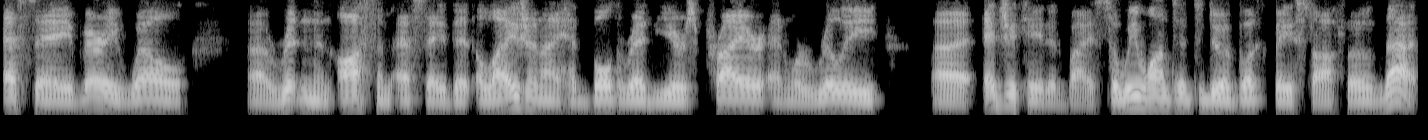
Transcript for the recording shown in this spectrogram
essay, very well uh, written and awesome essay that Elijah and I had both read years prior and were really uh, educated by. So we wanted to do a book based off of that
